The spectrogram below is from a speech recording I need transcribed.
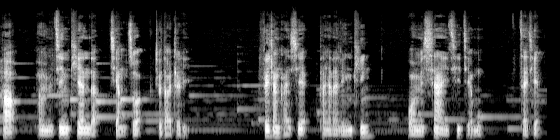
好，我们今天的讲座就到这里，非常感谢大家的聆听，我们下一期节目再见。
